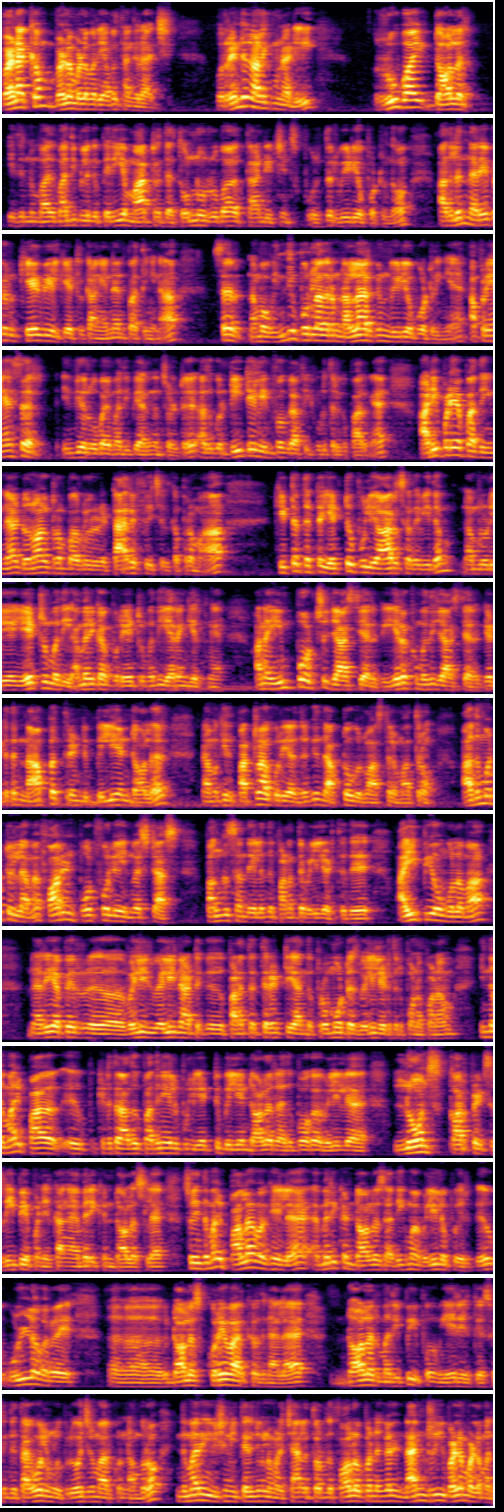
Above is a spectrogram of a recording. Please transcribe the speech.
வணக்கம் வளம் வளமரியாமல் தங்கராஜ். ஒரு ரெண்டு நாளைக்கு முன்னாடி ரூபாய் டாலர் இது ம- மதிப்பிலுக்கு பெரிய மாற்றத்தை தொண்ணூறு ரூபாய் தாண்டிடுச்சுன்னு பொறுத்து ஒரு வீடியோ போட்டிருந்தோம். அதுலேருந்து நிறைய பேர் கேள்விகள் கேட்டிருக்காங்க. என்னன்னு பார்த்தீங்கன்னா சார் நம்ம இந்திய பொருளாதாரம் நல்லா இருக்குன்னு வீடியோ போடுறீங்க அப்புறம் ஏன் சார் இந்திய ரூபாய் மதிப்பு இறங்குன்னு சொல்லிட்டு அதுக்கு ஒரு டீட்டெயில் இன்ஃபோகிராஃபி கொடுத்துருக்கு பாருங்க. அடிப்படையாக பார்த்தீங்கன்னா டொனால்ட் ட்ரம்ப் அவர்களுடைய டாரிஃப் வச்சதுக்கப்புறமா கிட்டத்தட்ட எட்டு புள்ளி ஆறு சதவீதம் நம்மளுடைய ஏற்றுமதி அமெரிக்கா ஒரு ஏற்றுமதி இறங்கியிருக்குங்க. ஆனால் இம்போர்ட்ஸ் ஜாஸ்தியாக இருக்குது இறக்குமதி ஜாஸ்தியாக இருக்குது கிட்டத்தட்ட நாற்பத்தி ரெண்டு பில்லியன் டாலர் நமக்கு இது பற்றாக்குறையாக இருந்திருக்கு இந்த அக்டோபர் மாதத்தில் மாத்திரம். அது மட்டும் இல்லாமல் ஃபாரின் போர்ட்ஃபோலியோ இன்வெஸ்டர்ஸ் பங்கு சந்தையிலேருந்து பணத்தை வெளியில் எடுத்தது ஐபிஓ மூலமாக நிறைய பேர் வெளி வெளிநாட்டுக்கு பணத்தை திரட்டி அந்த ப்ரொமோட்டர்ஸ் வெளியில் எடுத்துகிட்டு போன பணம். இந்த மாதிரி ப கிட்டத்தட்ட அது பதினேழு புள்ளி எட்டு பில்லியன் டாலர் அது போக வெளியில் லோன்ஸ் கார்ப்பரேட்ஸ் ரீபே பண்ணியிருக்காங்க அமெரிக்கன் டாலர்ஸில் ஸோ இந்த மாதிரி பல வகையில் அமெரிக்கன் டாலர்ஸ் அதிகமாக வெளியில் போயிருக்கு. உள்ளே வர டாலர்ஸ் குறைவாக இருக்கிறதுனால டாலர் மதிப்பு இப்போ ஏறி இருக்குது ஸோ இந்த தகவல் உங்களுக்கு பிரயோஜனமாக இருக்கும்னு நம்புறோம். இந்த மாதிரி விஷயங்கள் தெரிஞ்சுக்கணும் நம்ம சேனலை தொடர்ந்து ஃபாலோ பண்ணுங்கள். நன்றி. வளம் வளம்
